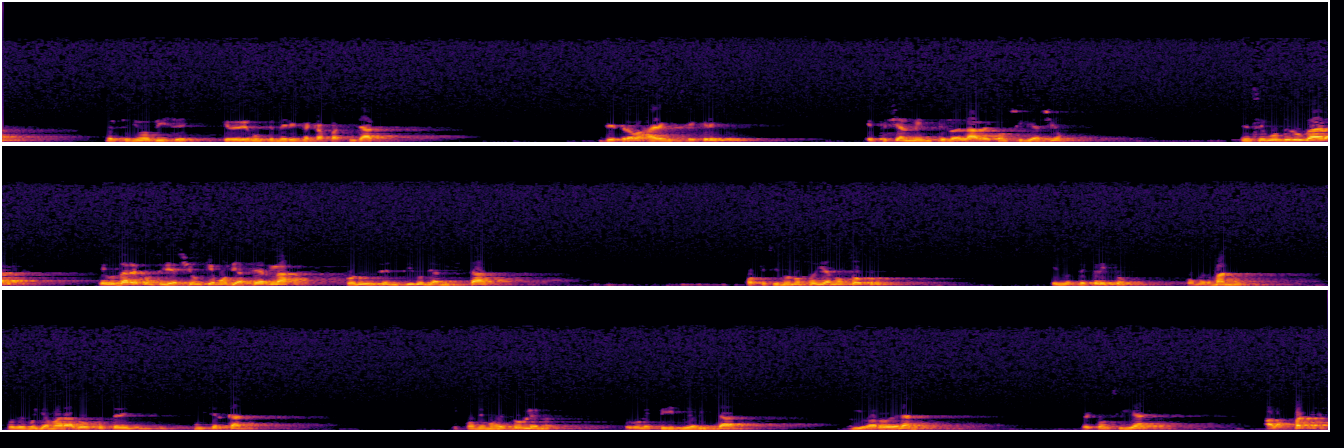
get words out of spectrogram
el Señor dice que debemos tener esa capacidad de trabajar en secreto, especialmente lo de la reconciliación. En segundo lugar, es una reconciliación que hemos de hacerla con un sentido de amistad, porque si no nos oye a nosotros, en lo secreto, como hermanos, podemos llamar a dos o tres muy cercanos, exponemos el problema con un espíritu de amistad y llevarlo adelante, reconciliar a las partes.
